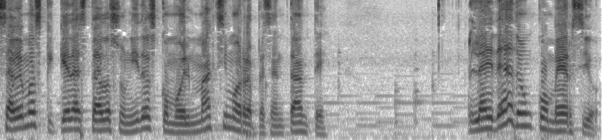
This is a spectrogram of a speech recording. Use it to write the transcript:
sabemos que queda Estados Unidos como el máximo representante. La idea de un comercio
